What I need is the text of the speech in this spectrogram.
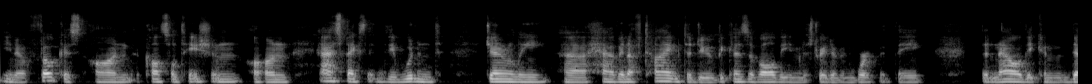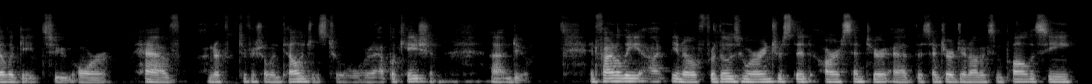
you know focused on the consultation on aspects that they wouldn't generally uh, have enough time to do because of all the administrative and work that they that now they can delegate to or have an artificial intelligence tool or application uh, do. And finally, uh, you know, for those who are interested, our center at the Center of Genomics and Policy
